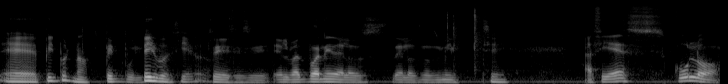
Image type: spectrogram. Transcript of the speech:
Eh, Pitbull, no. Pitbull. Pitbull, sí. Sí, sí, sí. El Bad Bunny de los, de los 2000. Sí. Así es. Culo.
